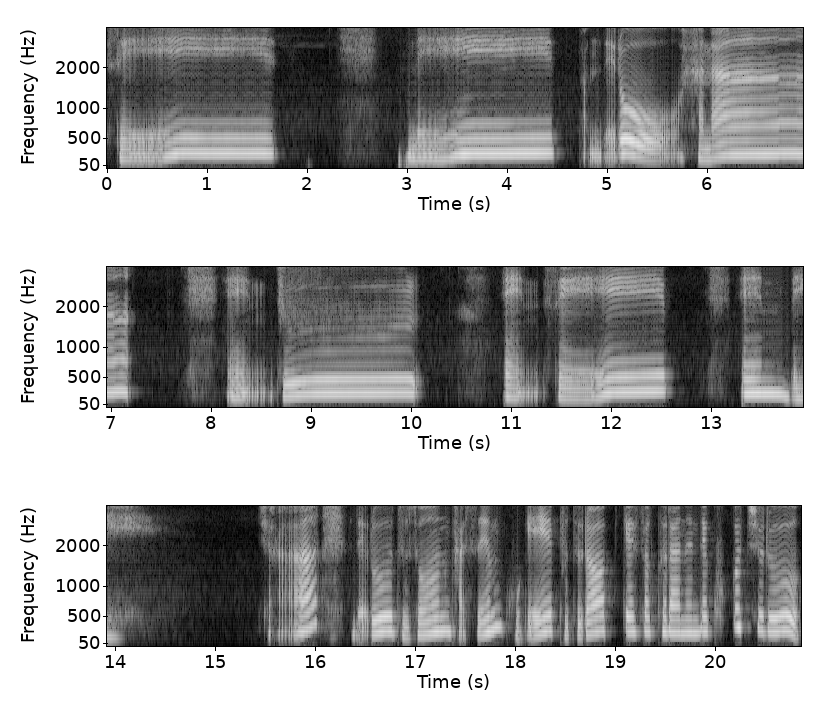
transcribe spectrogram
셋, 넷, 반대로 하나, and 둘, and 넷. 자, 그대로 두 손 가슴, 고개 부드럽게 서클하는데 코끝으로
